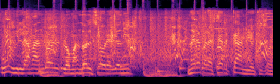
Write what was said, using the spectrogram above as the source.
Uy, la mandó, lo mandó al sobre Johnny. No era para hacer cambio, chicos.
